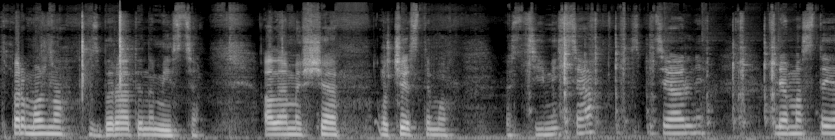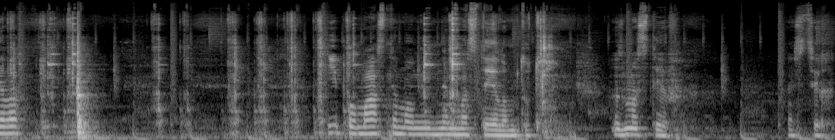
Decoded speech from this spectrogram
Тепер можна збирати на місце. Але ми ще очистимо ось ці місця спеціальні для мастила. І помастимо мідним мастилом тут. Змастив ось цих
